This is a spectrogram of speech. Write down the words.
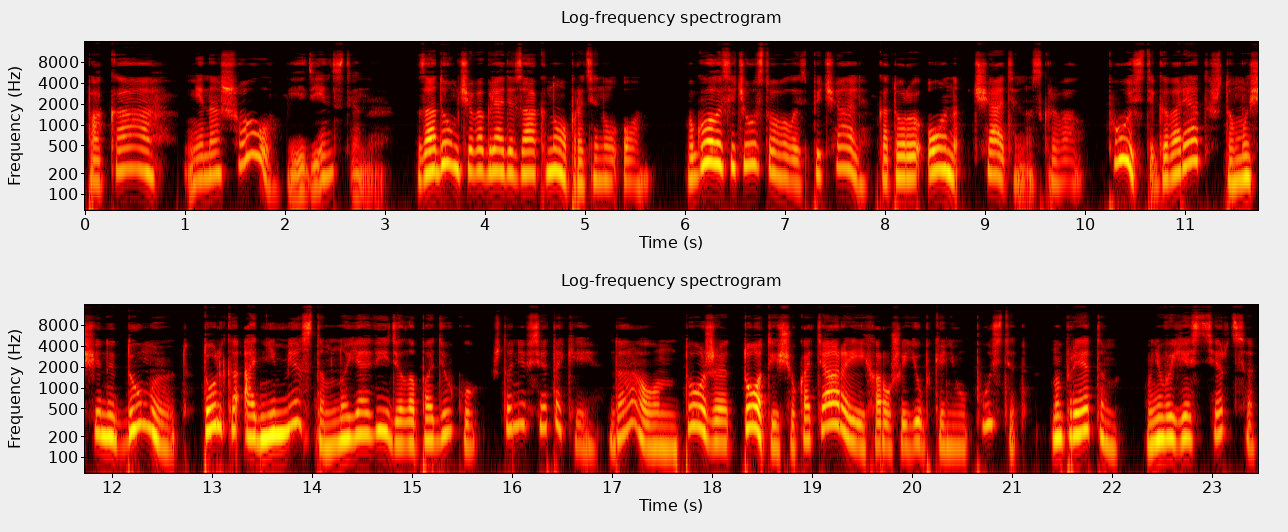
«Пока не нашел единственное. Задумчиво глядя за окно, протянул он. В голосе чувствовалась печаль, которую он тщательно скрывал. Пусть говорят, что мужчины думают только одним местом, но я видела по Дюку, что не все такие. Да, он тоже тот еще котяра и хорошей юбки не упустит, но при этом у него есть сердце.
